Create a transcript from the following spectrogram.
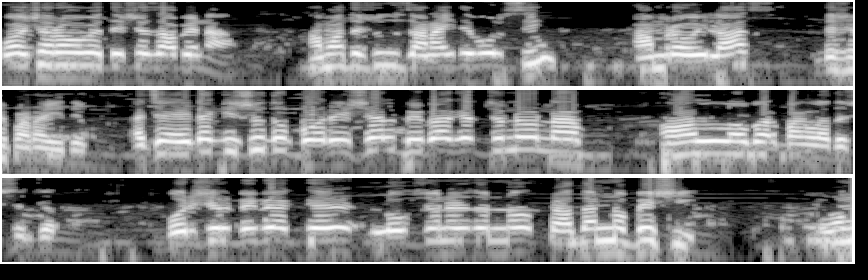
পয়সার অভাবে দেশে যাবে না। আমাদের শুধু জানাইতে বলছি আমরা ওই লাশ দেশে পাঠাই দেবো। আচ্ছা এটা কি শুধু বরিশাল বিভাগের জন্য না অল ওভার বাংলাদেশের জন্য? বরিশাল বিভাগের লোকজনের জন্য প্রাধান্য বেশি এবং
